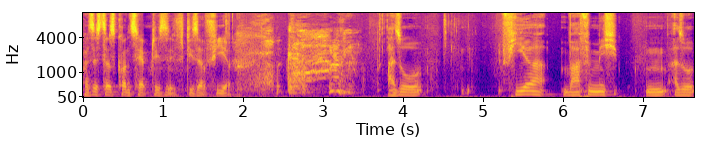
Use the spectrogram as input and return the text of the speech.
Was ist das Konzept dieser vier? Also vier war für mich also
